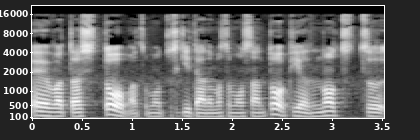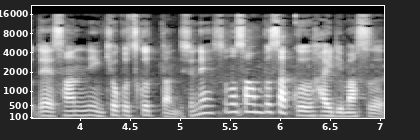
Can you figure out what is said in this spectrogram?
えー私と松本、スキーターの松本さんとピアノの筒で3人曲作ったんですよね。その3部作入ります。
